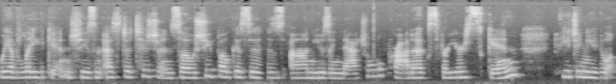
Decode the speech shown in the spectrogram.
we have Lakin. She's an esthetician, so she focuses on using natural products for your skin teaching you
